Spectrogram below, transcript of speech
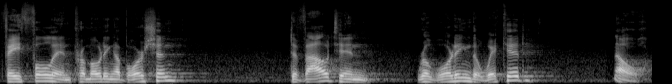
Faithful in promoting abortion? Devout in rewarding the wicked? No.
